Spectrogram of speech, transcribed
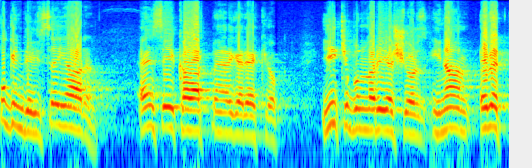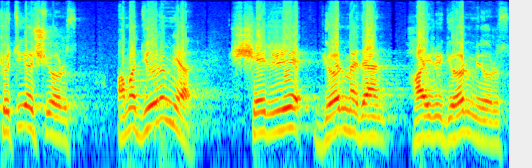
Bugün değilse yarın. Enseyi karartmaya gerek yok. İyi ki bunları yaşıyoruz. İnan evet kötü yaşıyoruz. Ama diyorum ya şerri görmeden hayrı görmüyoruz.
